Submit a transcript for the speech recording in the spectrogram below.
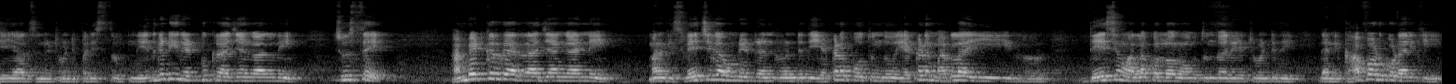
చేయాల్సినటువంటి పరిస్థితి అవుతుంది ఎందుకంటే ఈ రెడ్ బుక్ రాజ్యాంగాల్ని చూస్తే అంబేద్కర్ గారి రాజ్యాంగాన్ని మనకి స్వేచ్ఛగా ఉండేటటువంటిది ఎక్కడ పోతుందో ఎక్కడ మరలా ఈ దేశం అల్లకొల్లోలం అవుతుందో అనేటువంటిది దాన్ని కాపాడుకోవడానికి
